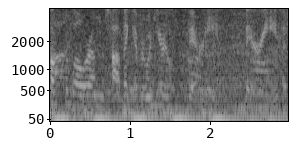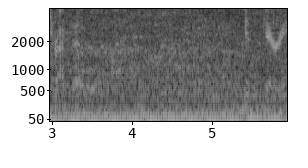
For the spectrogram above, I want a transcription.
Also, while we're on the topic, everyone here is very, very attractive. It's scary.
